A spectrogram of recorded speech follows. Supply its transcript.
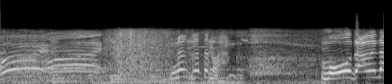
おい。なんかあったか？もうダメだ。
